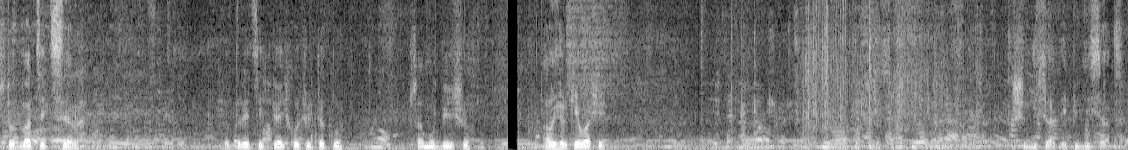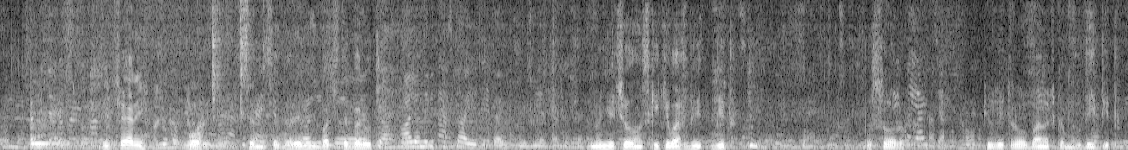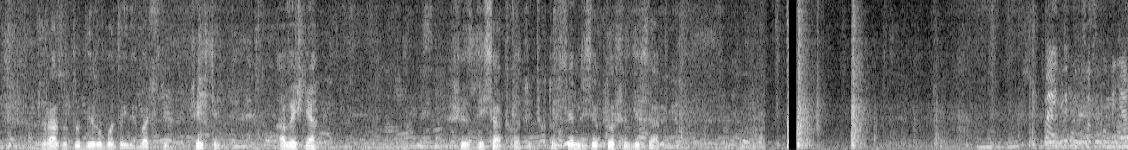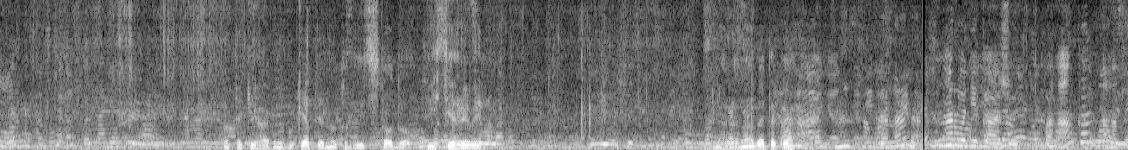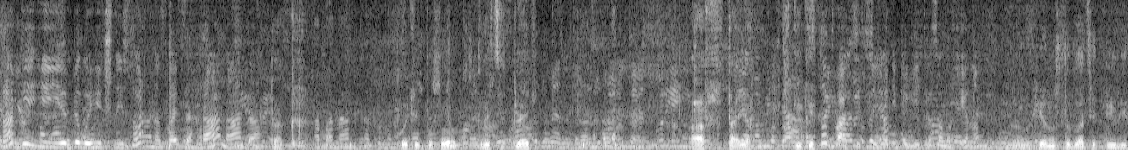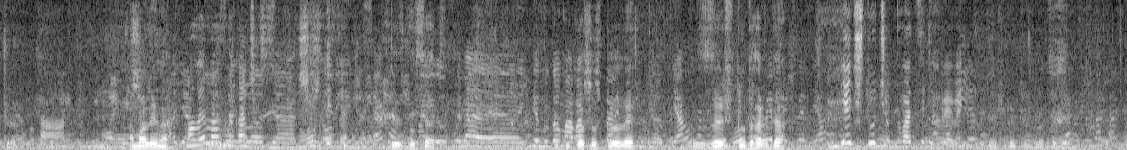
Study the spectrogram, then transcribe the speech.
120 сир. По 35 хочуть таку, саму більшу. А огірки ваші? Шістдесят і 50. І чері по 70 гривень, бачите, беруть. Галя не відпускає дітей. Ну нічого, скільки ваш бі- біп? По 40. Півлітрова баночка, молодий біп. Зразу тут і робота йде, бачите, чистять. А вишня? 60 хочуть. Хто 70, хто 60. Отакі гарні букети, ну тут від 100 до 200 гривень. Гранада така. В народі кажуть бананка, насправді її біологічний сорт називається гранада. Так. Хочуть по 40, 35. А стая скільки? 120 сьогодні півлітра за лохину. Лохину 120 пів літра. Так. А малина Малина стаканчик 60. 60. Таку косу сплели з Штутгарда. 5 штучок 20 гривень. 5 штучок 20 гривень.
